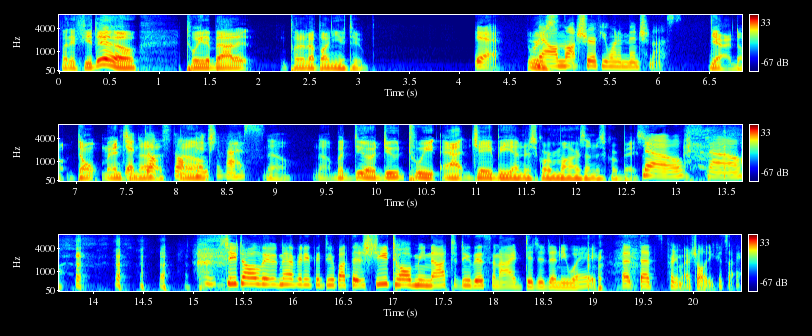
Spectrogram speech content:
But if you do, tweet about it. Put it up on YouTube. Yeah. We're now, just- I'm not sure if you want to mention us. yeah. Don't don't mention yeah, don't, us. don't no. mention us. No. No. But do do tweet at jb underscore mars underscore base. No, no. she totally didn't have anything to do about this. She told me not to do this, and I did it anyway. That, that's pretty much all you could say.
